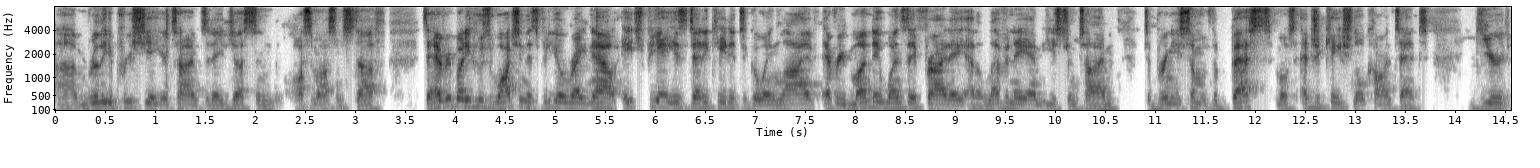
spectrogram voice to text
Um, really appreciate your time today, Justin. Awesome, awesome stuff. To everybody who's watching this video right now, HPA is dedicated to going live every Monday, Wednesday, Friday at 11 a.m. Eastern Time to bring you some of the best, most educational content geared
